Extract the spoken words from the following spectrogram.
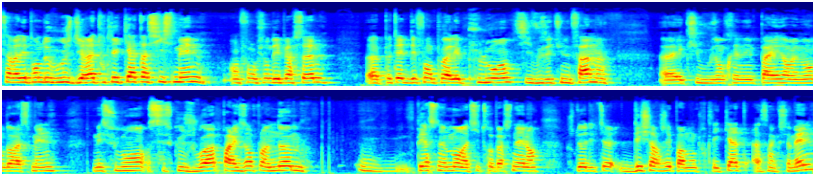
Ça va dépendre de vous, je dirais, toutes les 4 à 6 semaines, en fonction des personnes. Euh, peut-être des fois on peut aller plus loin si vous êtes une femme euh, et que si vous vous entraînez pas énormément dans la semaine. Mais souvent, c'est ce que je vois. Par exemple, un homme ou personnellement, à titre personnel, hein, je dois décharger toutes les 4 à 5 semaines.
